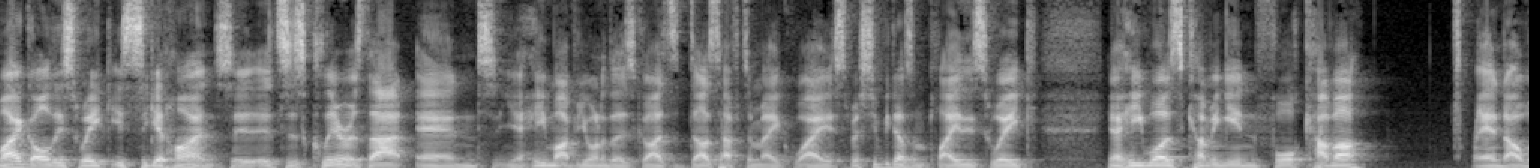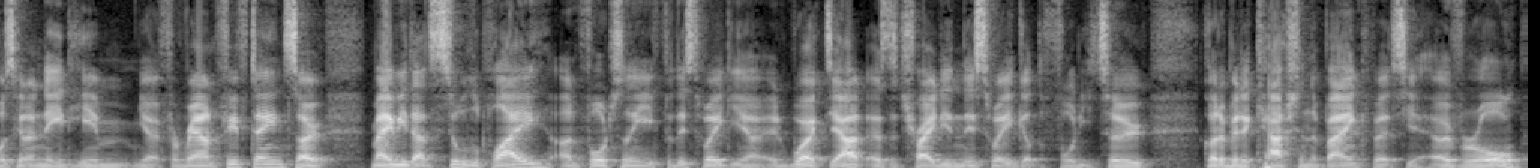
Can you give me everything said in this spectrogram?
my goal this week is to get Hynes. It's as clear as that, and yeah, he might be one of those guys that does have to make way, especially if he doesn't play this week. Know, he was coming in for cover and I was going to need him, you know, for round 15. So maybe that's still the play. Unfortunately for this week, you know, it worked out as a trade in this week. Got the 42, got a bit of cash in the bank, but yeah, overall,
